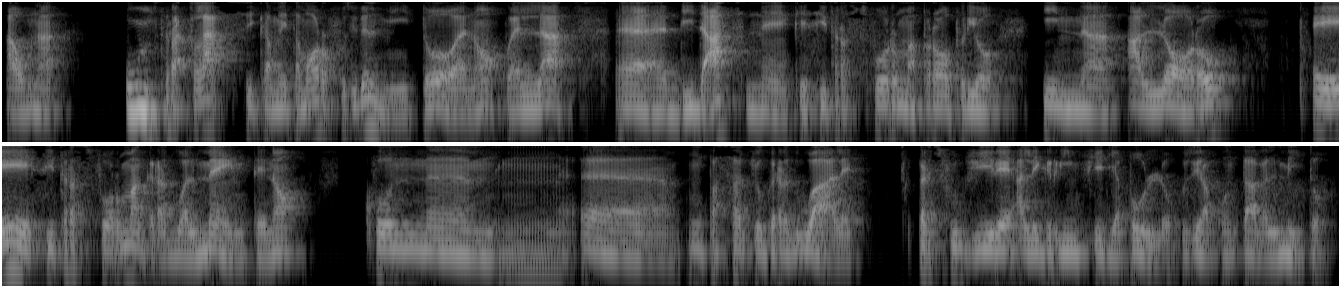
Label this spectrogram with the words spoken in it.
a una ultra classica metamorfosi del mito, eh, no? quella eh, di Daphne che si trasforma proprio in alloro e si trasforma gradualmente, no? con ehm, eh, un passaggio graduale per sfuggire alle grinfie di Apollo, così raccontava il mito.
